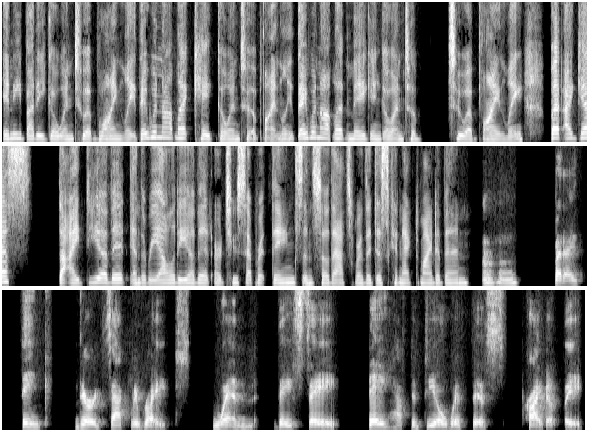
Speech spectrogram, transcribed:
anybody go into it blindly. They would not let Kate go into it blindly. They would not let Meghan go into to it blindly. But I guess the idea of it and the reality of it are two separate things. And so that's where the disconnect might have been. Mm-hmm. But I think they're exactly right when they say they have to deal with this privately.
